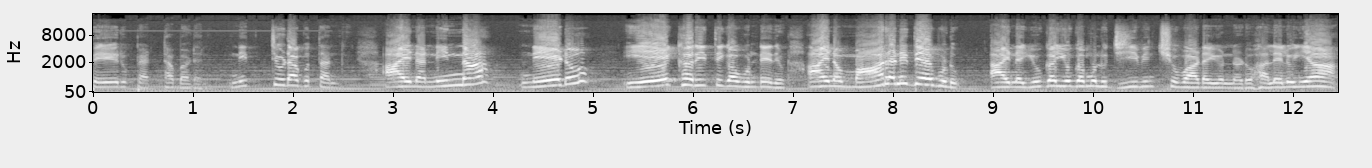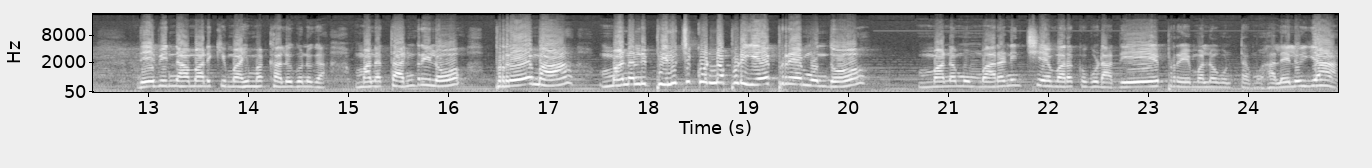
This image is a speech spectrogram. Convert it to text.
పేరు పెట్టబడను. నిత్యుడగు తండ్రి. ఆయన నిన్న నేడు ఏకరీతిగా ఉండే దేవుడు. ఆయన మారని దేవుడు. ఆయన యుగ యుగములు జీవించువాడై ఉన్నాడు. హలెలుయా దేవి నామానికి మహిమ కలుగునుగా. మన తండ్రిలో ప్రేమ మనల్ని పిలుచుకున్నప్పుడు ఏ ప్రేమ ఉందో మనము మరణించే వరకు కూడా అదే ప్రేమలో ఉంటాము. హలెలుయ్యా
